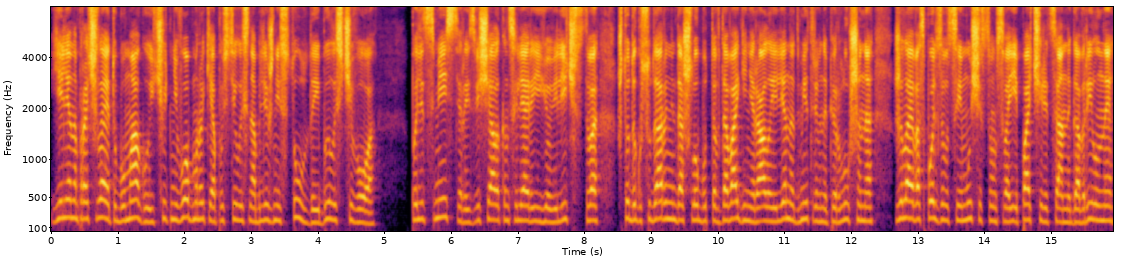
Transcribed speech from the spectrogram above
Елена прочла эту бумагу и чуть не в обмороке опустилась на ближний стул, да и было с чего. Полицмейстера извещала канцелярия Ее Величества, что до государыни дошло, будто вдова генерала Елена Дмитриевна Перлушина, желая воспользоваться имуществом своей падчерицы Анны Гавриловны,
